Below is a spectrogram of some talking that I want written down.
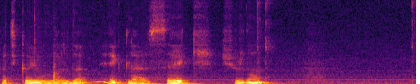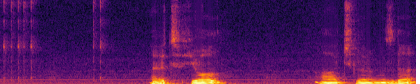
patika yolları da eklersek şuradan. Evet yol ağaçlarımız da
